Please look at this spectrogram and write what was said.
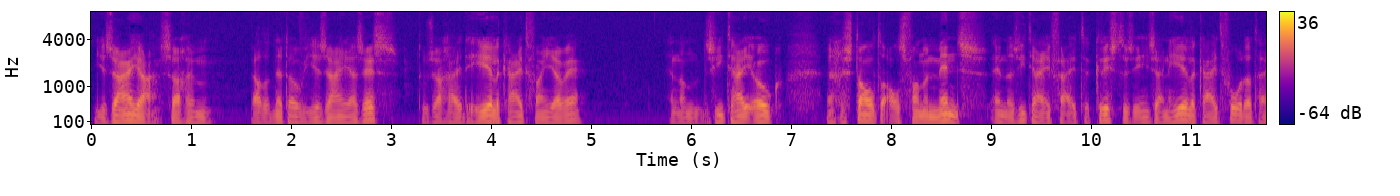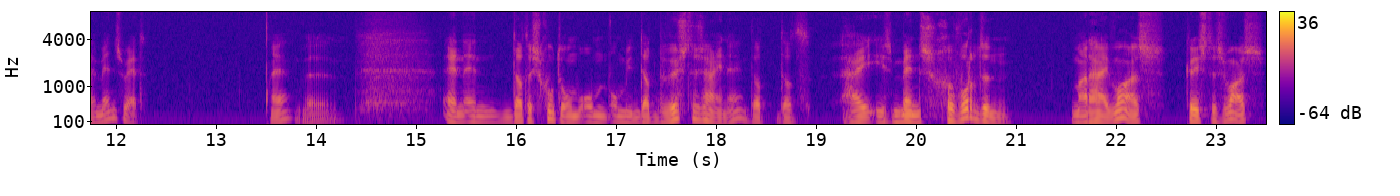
Jezaja zag hem, we hadden het net over Jezaja 6, toen zag hij de heerlijkheid van Yahweh. En dan ziet hij ook een gestalte als van een mens. En dan ziet hij in feite Christus in zijn heerlijkheid voordat hij mens werd. Hè? En, en dat is goed om, om, om je dat bewust te zijn. Hè? Dat, dat hij is mens geworden. Maar hij was, Christus was,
